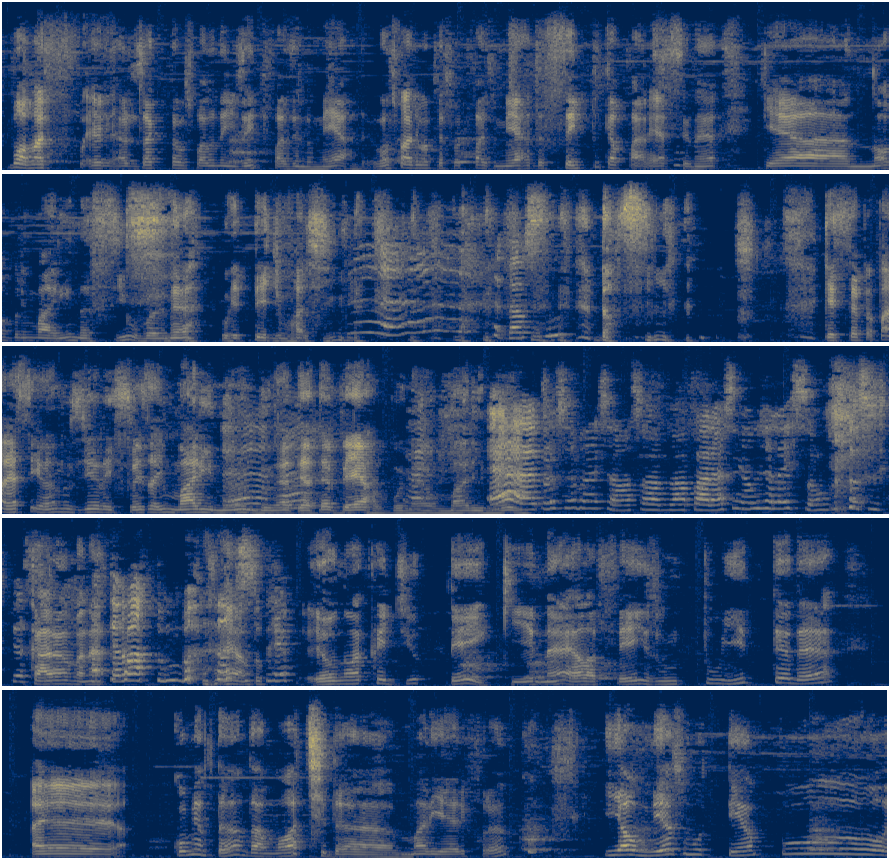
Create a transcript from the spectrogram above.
Bom, mas é, já que estamos falando em gente fazendo merda, vamos falar de uma pessoa que faz merda sempre que aparece, né? Que é a nobre Marina Silva, né? O ET de Varginha, Dá um sim. Dalcinha. Que sempre aparece em anos de eleições aí marinando, É, né? é. Tem até verbo, né? O marinando. É, é impressionante. Ela só aparece em anos de eleição. Caramba, né? ficando uma tumba. É, eu não acreditei que né, ela fez um Twitter, né? é, comentando a morte da Marielle Franco e ao mesmo tempo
